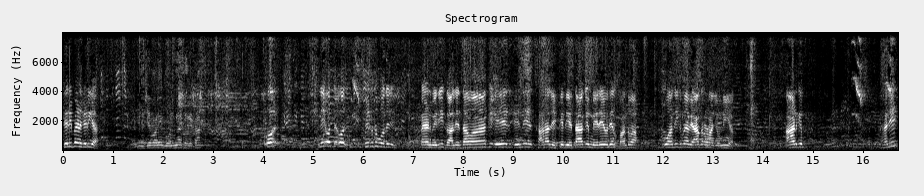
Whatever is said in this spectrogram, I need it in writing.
ਤੇਰੀ ਭੈਣ ਕਿਹੜੀ ਆ? ਨਸ਼ੇ ਵਾਲੀ ਗੋਲੀਆਂ, ਸਿਗਰਟਾਂ। ਉਹ ਨਹੀਂ, ਉਹ ਤੇ ਉਹ ਤੁਸੀਂ ਕਿੱਥੋਂ ਬੋਲਦੇ ਜੀ? ਭੈਣ ਮੇਰੀ ਗੱਲ ਇਦਾਂ ਵਾ ਕਿ ਇਹ ਇਹਨੇ ਸਾਰਾ ਲਿਖ ਕੇ ਦੇਤਾ ਕਿ ਮੇਰੇ ਉਹਦੇ ਸੰਬੰਧ ਵਾ। ਉਹ ਆਂਦੀ ਕਿ ਮੈਂ ਵਿਆਹ ਕਰਾਉਣਾ ਚਾਹੁੰਦੀ ਆ। ਆਣ ਕੇ ਹਾਂਜੀ?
